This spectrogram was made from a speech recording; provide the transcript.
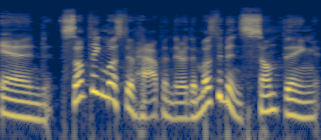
And something must have happened there. There must have been something, well,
